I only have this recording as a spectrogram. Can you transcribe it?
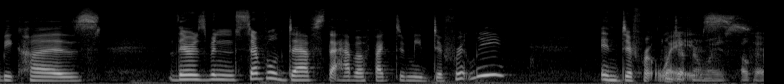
because there's been several deaths that have affected me differently in different In ways. different ways. Okay.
